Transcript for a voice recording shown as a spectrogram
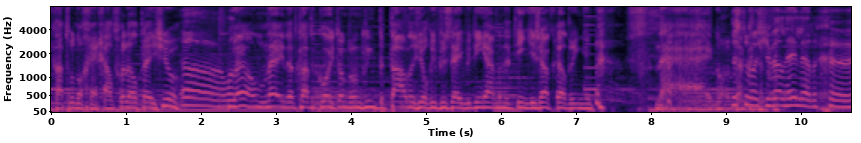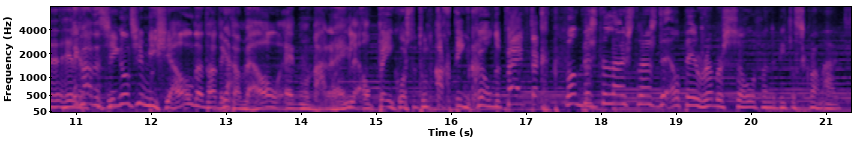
ik had toen nog geen geld voor LP's, joh. Oh, wat- Wel, nee, dat had ik ooit nog niet betalen als jochie van 17 jaar met een tientje zakgeld in je... Nee. dus dat- toen was je wel heel erg... eh, heel Ik erg- had het singeltje, Michel, dat had ik Ja. dan wel. En, maar een hele LP kostte toen 18 gulden 50. Want beste luisteraars, de LP Rubber Soul van de Beatles kwam uit.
